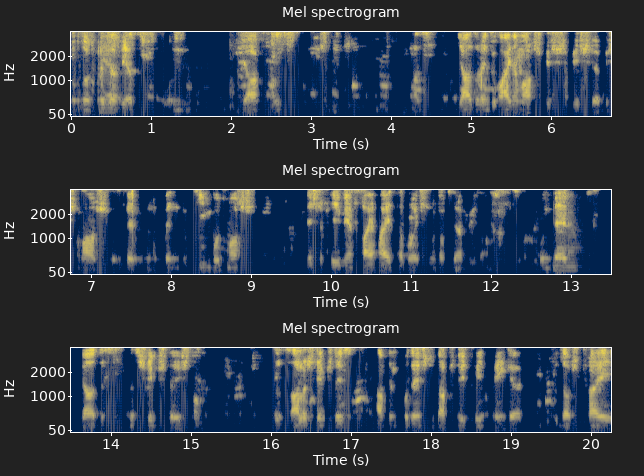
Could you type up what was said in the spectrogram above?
oder reserviert. Und ja, als, als, ja, also wenn du einer machst, bist du bist, bist du am Arsch. Und wenn, wenn du Teamboot machst, ist ein bisschen mehr Freiheit, aber ist immer noch sehr mühsam. Und dann, Ja. ja, das, das Schlimmste ist noch, also das Allerschlimmste ist, auf dem Podest, du darfst nicht mitbringen, du darfst kein,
